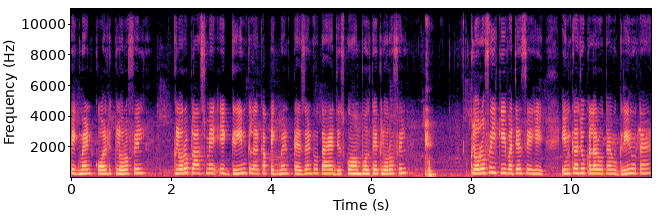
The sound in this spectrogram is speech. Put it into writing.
pigment called chlorophyll chloroplast में एक ग्रीन कलर का पिगमेंट प्रेजेंट होता है, जिसको हम बोलते हैं क्लोरोफिल क्लोरोफिल की वजह से ही इनका जो कलर होता है, वो ग्रीन होता है.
